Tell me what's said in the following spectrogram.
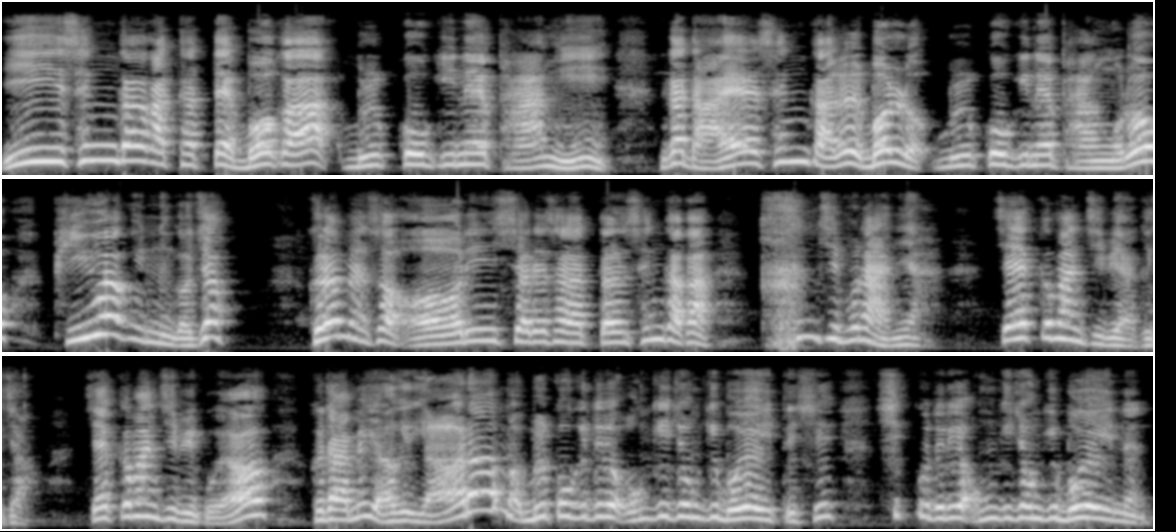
이 생각 같았대. 뭐가 물고기네 방이. 그러니까 나의 생가를 뭘로? 물고기네 방으로 비유하고 있는 거죠. 그러면서 어린 시절에 살았던 생가가 큰 집은 아니야. 쬐끄만 집이야. 그죠? 쬐끄만 집이고요. 그 다음에 여기 여러 물고기들이 옹기종기 모여 있듯이 식구들이 옹기종기 모여 있는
